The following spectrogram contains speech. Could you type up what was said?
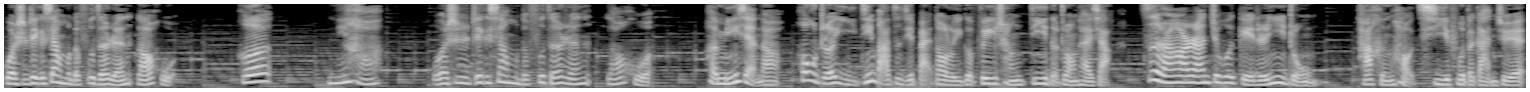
我是这个项目的负责人老虎，和您好，我是这个项目的负责人老虎，很明显的，后者已经把自己摆到了一个非常低的状态下，自然而然就会给人一种。他很好欺负的感觉，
